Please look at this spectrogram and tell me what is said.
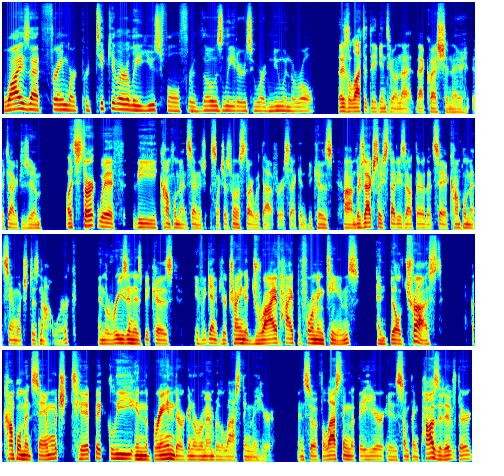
Why is that framework particularly useful for those leaders who are new in the role? There's a lot to dig into on that that question there uh, dr jim Let's start with the compliment sandwich. I just want to start with that for a second because um, there's actually studies out there that say a compliment sandwich does not work. And the reason is because if again, if you're trying to drive high performing teams and build trust, a compliment sandwich typically in the brain, they're going to remember the last thing they hear. And so if the last thing that they hear is something positive, they're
